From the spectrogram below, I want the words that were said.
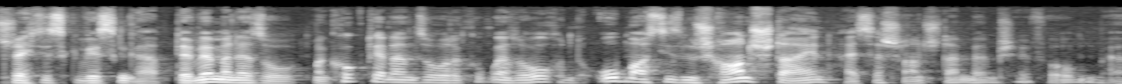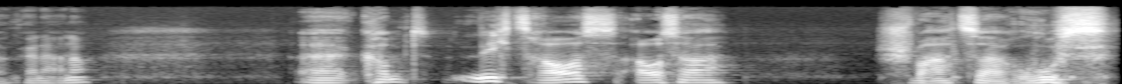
schlechtes Gewissen gehabt. Denn wenn man da so, man guckt ja dann so, da guckt man so hoch und oben aus diesem Schornstein, heißt das Schornstein beim Schiff oben? Ja, keine Ahnung, äh, kommt nichts raus außer schwarzer Ruß.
